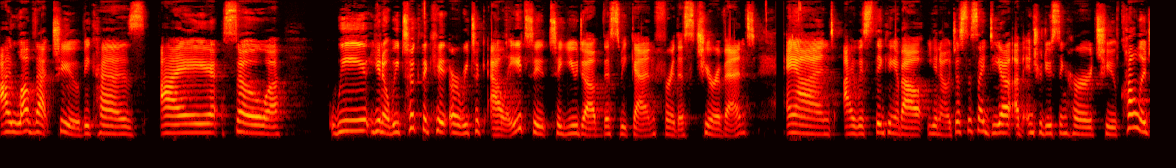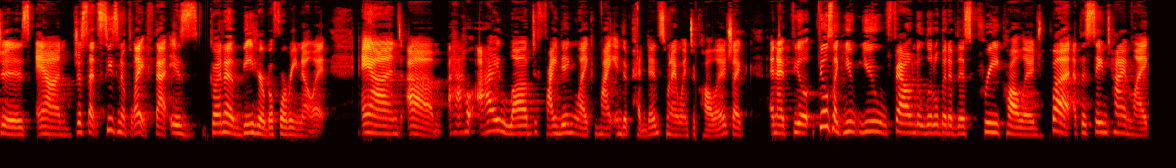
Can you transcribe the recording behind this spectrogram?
i love that too because i so uh, we you know we took the kid or we took Allie to to UW this weekend for this cheer event and I was thinking about, you know, just this idea of introducing her to colleges and just that season of life that is going to be here before we know it. And um, how I loved finding like my independence when I went to college. Like, and I feel feels like you you found a little bit of this pre college, but at the same time, like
